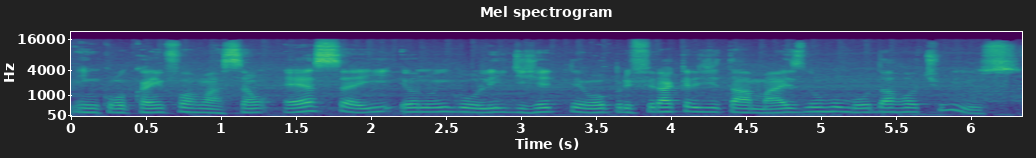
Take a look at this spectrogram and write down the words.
em qualquer informação. Essa aí eu não engoli de jeito nenhum. Eu prefiro acreditar mais no rumor da Hot Wheels.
